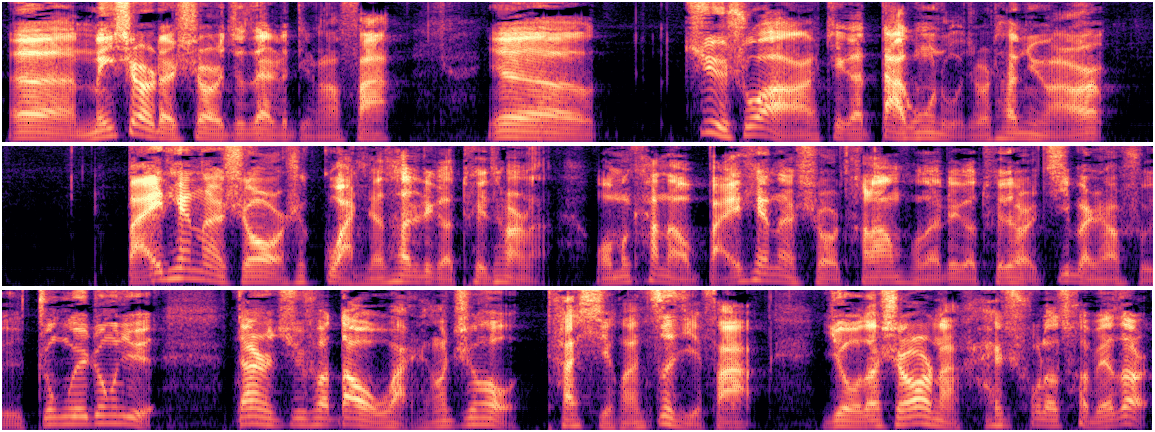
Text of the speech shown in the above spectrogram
呃，没事儿的时候就在这顶上发。呃，据说啊，这个大公主就是他女儿，白天的时候是管着他的这个推特呢。我们看到白天的时候，特朗普的这个推特基本上属于中规中矩，但是据说到晚上之后，他喜欢自己发，有的时候呢还出了错别字儿。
